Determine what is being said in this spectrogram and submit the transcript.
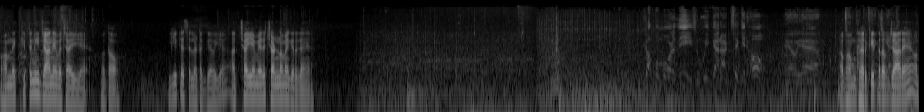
अब हमने कितनी जाने बचाई है बताओ। ये कैसे लटक गया भैया? अच्छा ये मेरे चरणों में गिर गए हैं। अब हम घर की तरफ़ जा रहे हैं और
